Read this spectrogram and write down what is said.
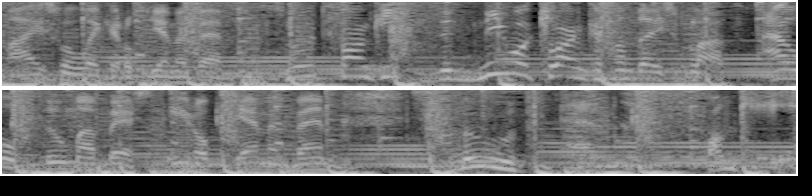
Maar hij is wel lekker op Jam FM. Smooth Funky, de nieuwe klanken van deze plaat. I'll do my best hier op Jam FM. Smooth and funky.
